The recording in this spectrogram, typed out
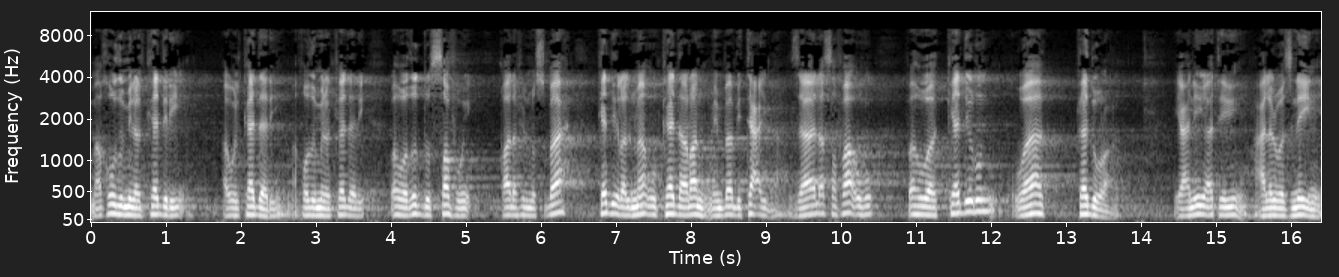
مأخوذ من الكدر أو الكدر مأخوذ من الكدر وهو ضد الصفو. قال في المصباح كدر الماء كدرا من باب تعب زال صفاؤه فهو كدر وكدرا يعني يأتي على الوزنين.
